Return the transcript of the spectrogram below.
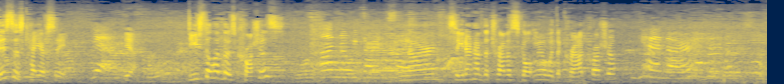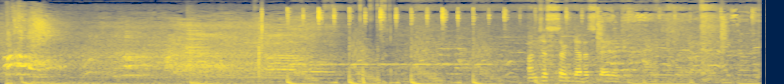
This is KFC. Yeah. Yeah. Do you still have those Krushers? Uh, no, we don't. No. So you don't have the Travis Scott meal with the crowd crusher? Yeah, no. Oh. I'm just so devastated.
